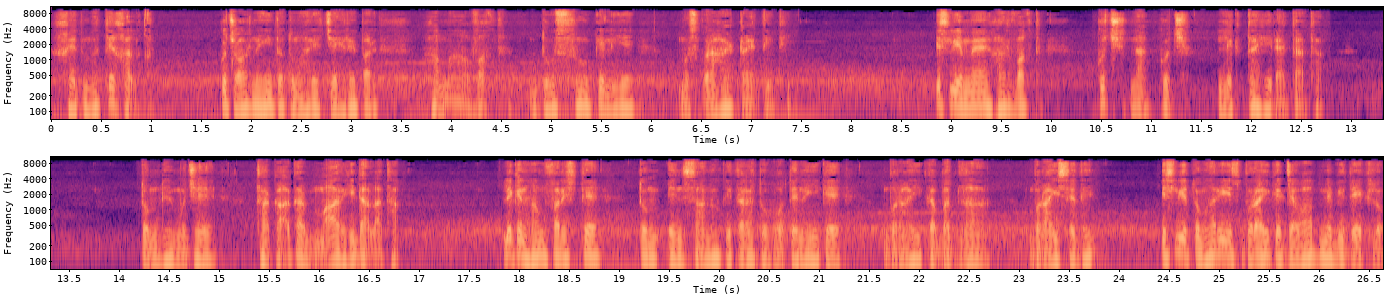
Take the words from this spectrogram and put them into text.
خدمت خلق۔ کچھ اور نہیں تو تمہارے چہرے پر ہما وقت دوسروں کے لیے مسکراہٹ رہتی تھی۔ اس لیے میں ہر وقت کچھ نہ کچھ لکھتا ہی رہتا تھا۔ تم نے مجھے تھکا کر مار ہی ڈالا تھا۔ لیکن ہم فرشتے تم انسانوں کی طرح تو ہوتے نہیں کہ برائی کا بدلہ برائی سے دیں اس لیے تمہاری اس برائی کے جواب میں بھی دیکھ لو۔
